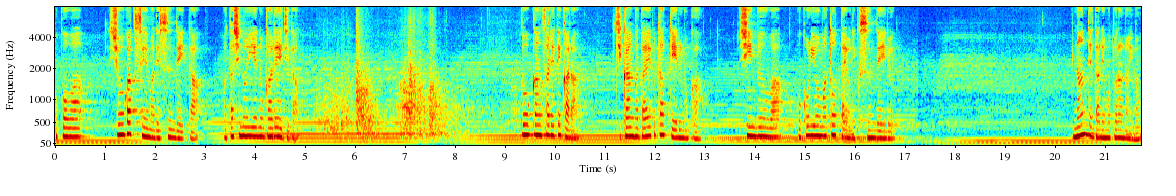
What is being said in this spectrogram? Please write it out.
ここは小学生まで住んでいた私の家のガレージだ。投函されてから時間がだいぶ経っているのか新聞は埃をまとったようにくすんでいる。なんで誰も取らないの？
